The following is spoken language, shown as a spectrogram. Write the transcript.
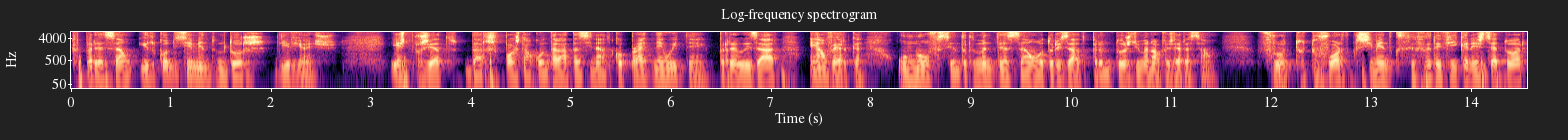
reparação e recondicionamento de motores de aviões. Este projeto dá resposta ao contrato assinado com a Pratt Whitney para realizar, em Alverca, um novo centro de manutenção autorizado para motores de uma nova geração. Fruto do forte crescimento que se verifica neste setor,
